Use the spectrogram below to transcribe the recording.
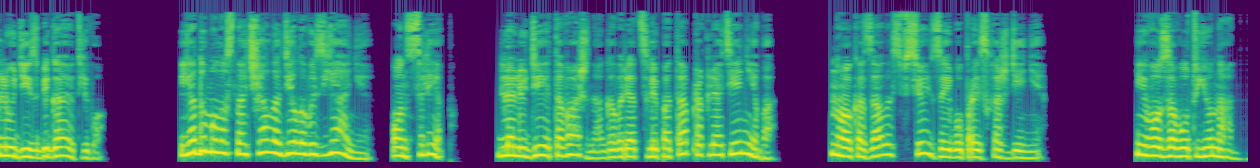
Люди избегают его. Я думала сначала дело в изъянии, он слеп. Для людей это важно, говорят, слепота – проклятие неба. Но оказалось, все из-за его происхождения. Его зовут Юнан,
